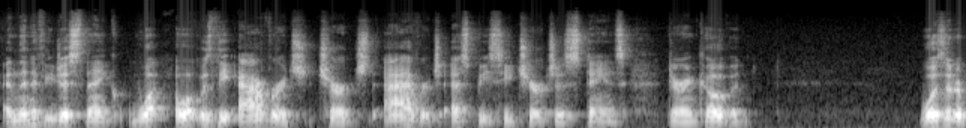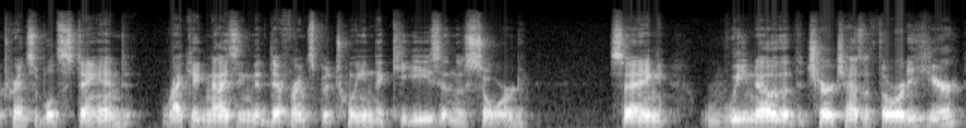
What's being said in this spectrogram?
and then if you just think what what was the average church the average sbc church's stance during covid was it a principled stand, recognizing the difference between the keys and the sword? Saying, we know that the church has authority here,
